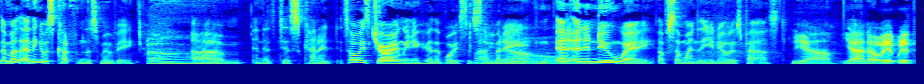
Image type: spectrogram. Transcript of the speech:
I think it was cut from this movie, um, and it's just kind of it's always jarring when you hear the voice of somebody in, in a new way of someone that you know has passed. Yeah, yeah, no, it it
